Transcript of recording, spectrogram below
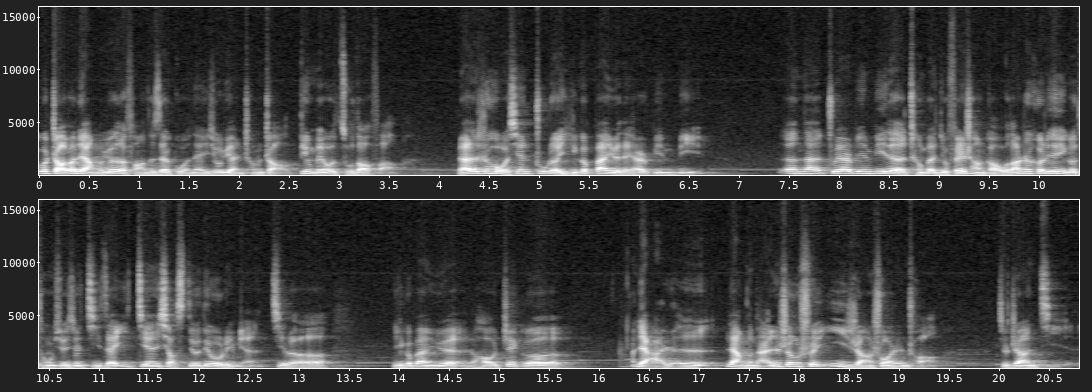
我找了两个月的房子，在国内就远程找，并没有租到房。来了之后，我先住了一个半月的 Airbnb，呃，那住 Airbnb 的成本就非常高。我当时和另一个同学就挤在一间小 studio 里面，挤了一个半月，然后这个俩人，两个男生睡一张双人床，就这样挤。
